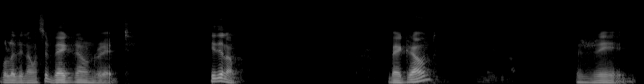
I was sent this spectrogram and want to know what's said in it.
বলে দিলাম হচ্ছে ব্যাকগ্রাউন্ড রেড কি দিলাম? ব্যাকগ্রাউন্ড রেড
